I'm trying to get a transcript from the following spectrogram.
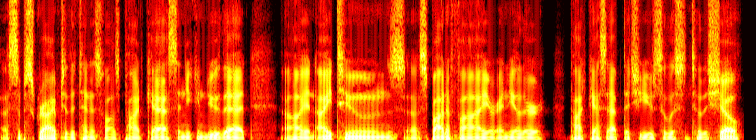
uh, subscribe to the Tennis Files podcast. And you can do that uh, in iTunes, uh, Spotify, or any other podcast app that you use to listen to the show.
